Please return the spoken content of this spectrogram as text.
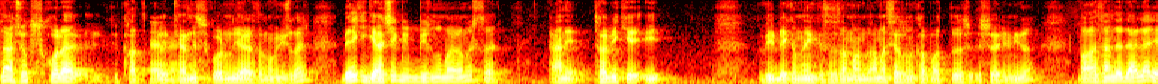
daha çok skora katkı, Evet. kendi skorunu yaratan oyuncular. Belki gerçek bir bir numara alınırsa yani tabii ki Will Beckham'ın en kısa zamanda ama sezonu kapattığı söyleniyor. Bazen de derler ya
